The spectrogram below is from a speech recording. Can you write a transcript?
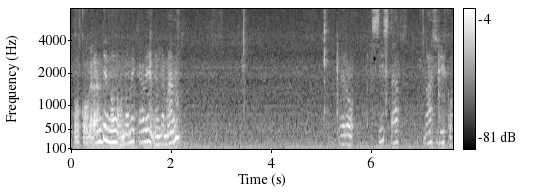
Poco grande, no, no me cabe en la mano. Pero sí está más rico.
